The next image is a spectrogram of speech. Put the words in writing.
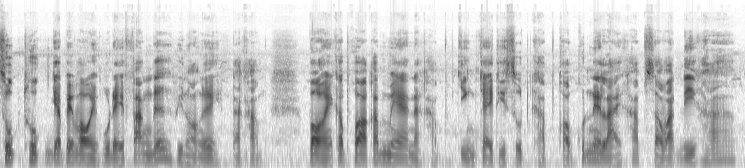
สุขทุกอย่าไปบอกให้ผู้ใดฟังเด้อพี่น้องเอ้ยนะครับบอกให้กับพ่อกับแม่นะครับจริงใจที่สุดครับขอบคุณในหลายครับ สวัสดีครับ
